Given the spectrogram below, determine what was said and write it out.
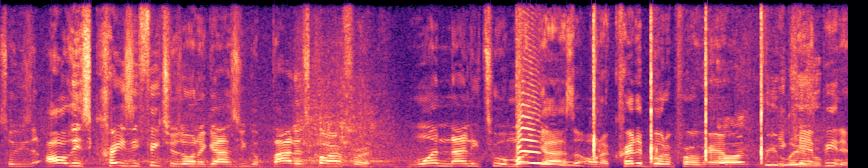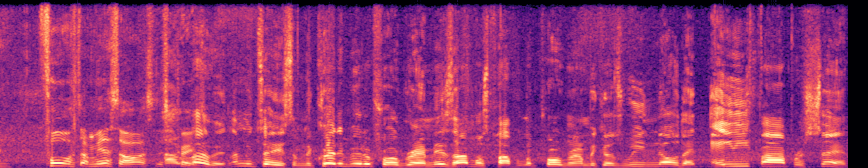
So all these crazy features on it, guys. You can buy this car for 192 a month, guys, on a credit builder program. You can't beat it. I mean, that's all. That's I crazy. love it. Let me tell you something. The Credit Builder program is our most popular program because we know that 85%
